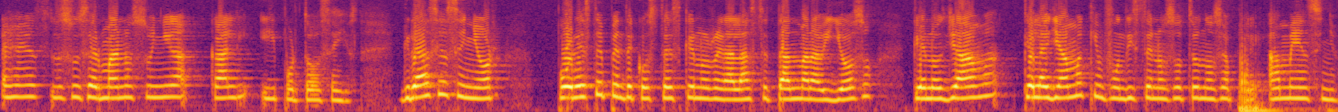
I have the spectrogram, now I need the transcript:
eh, sus hermanos Zúñiga, Cali y por todos ellos. Gracias Señor por este Pentecostés que nos regalaste tan maravilloso, que nos llama, que la llama que infundiste en nosotros no se apague. Amén Señor.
